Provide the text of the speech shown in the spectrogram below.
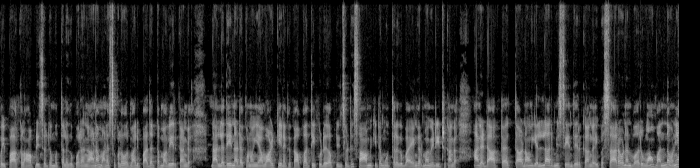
போய் பார்க்கலாம் அப்படின்னு சொல்லிட்டு முத்தலகு போகிறாங்க ஆனால் மனசுக்குள்ளே ஒரு மாதிரி பதட்டமாகவே இருக்காங்க. நல்லதே நடக்கணும். என் வாழ்க்கையை எனக்கு காப்பாற்றி கொடு அப்படின்னு சொல்லிட்டு சாமிக்கிட்ட முத்தலகு பயங்கரமாக வேண்டிகிட்ருக்காங்க அங்கே டாக்டர் தனம் எல்லாருமே சேர்ந்து இருக்காங்க. இப்போ சரவணன் வருவான். வந்தவொடனே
